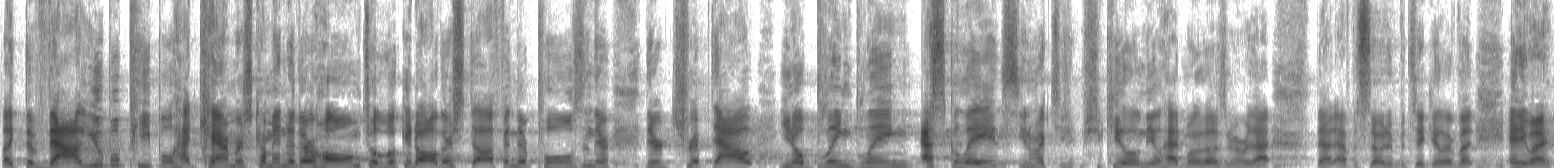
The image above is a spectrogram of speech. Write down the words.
Like the valuable people had cameras come into their home to look at all their stuff and their pools and their, their tripped out, you know, bling bling Escalades. You know, like Shaquille O'Neal had one of those. Remember that, that episode in particular? But anyway,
